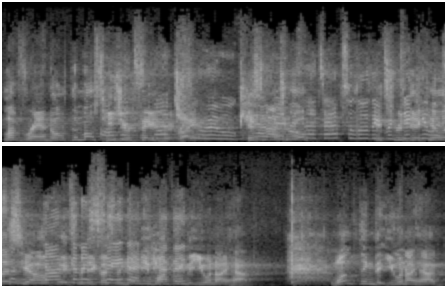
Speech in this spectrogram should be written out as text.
love Randall the most. Oh, He's your favorite, right? true, It's not Kevin. true. That's absolutely it's ridiculous. I'm Yeah, not okay, it's ridiculous. that, name me one thing that you and I have. One thing that you and I have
